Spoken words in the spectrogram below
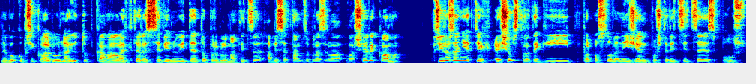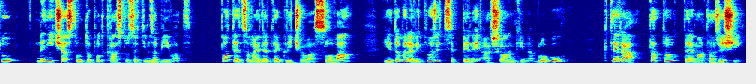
nebo ku příkladu na YouTube kanálech, které se věnují této problematice, aby se tam zobrazila vaše reklama. Přirozeně těch e-shop strategií pro oslovených žen po 40 je spoustu, není čas v tomto podcastu se tím zabývat. Poté, co najdete klíčová slova, je dobré vytvořit si piny a články na blogu, která tato témata řeší.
